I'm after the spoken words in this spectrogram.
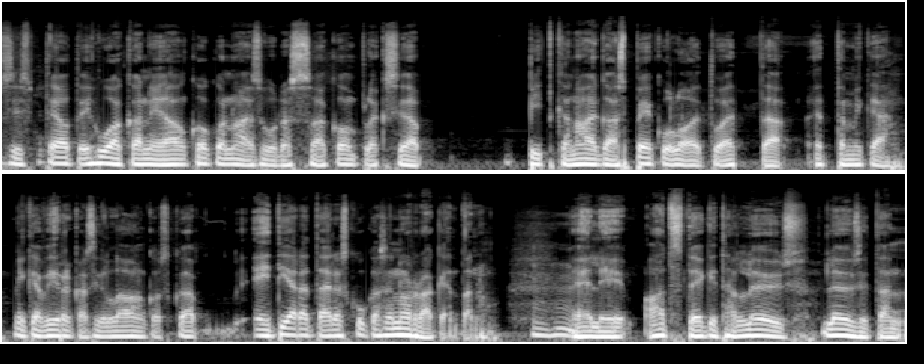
siis Teotihuakania on kokonaisuudessaan kompleksia pitkän aikaa spekuloitu, että, että mikä, mikä virka sillä on, koska ei tiedetä edes kuka sen on rakentanut. Mm-hmm. Eli Aztekithän löysi, löysi tämän,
